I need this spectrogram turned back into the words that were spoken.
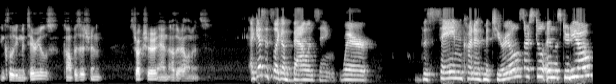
including materials, composition, structure, and other elements. I guess it's like a balancing where the same kind of materials are still in the studio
